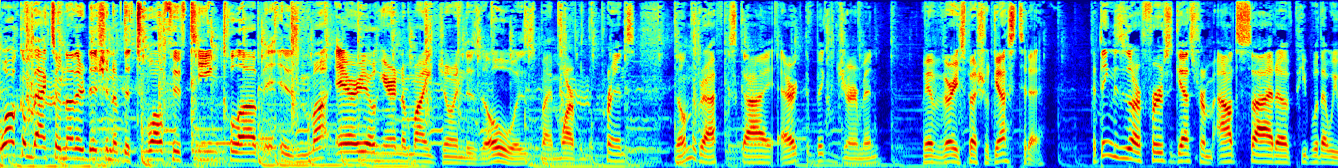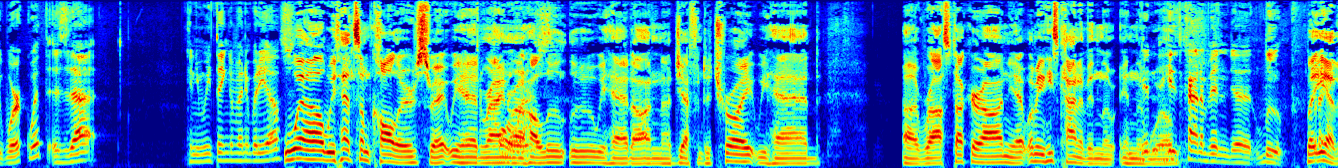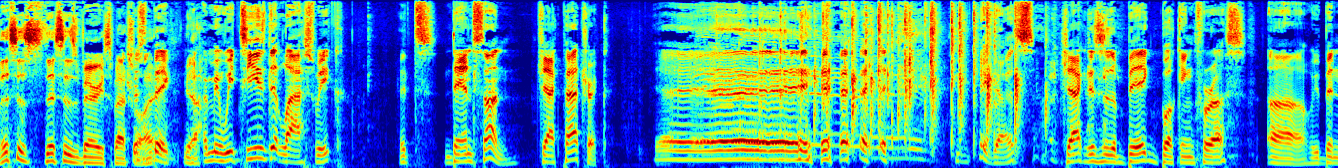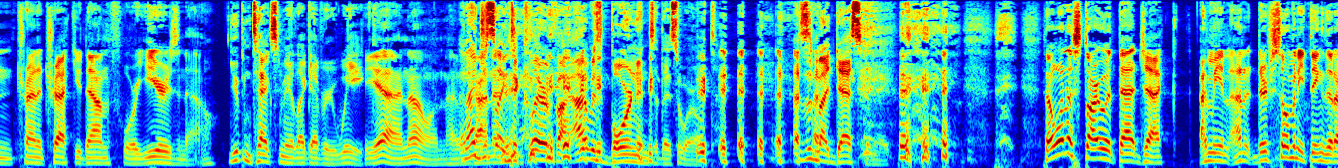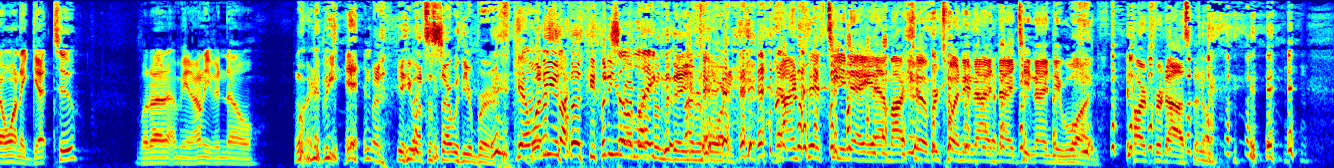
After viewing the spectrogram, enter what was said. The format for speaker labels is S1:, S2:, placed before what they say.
S1: Welcome back to another edition of the 1215 Club. It is Mario here in the mic, joined as always by Marvin the Prince, Dylan the Graphics Guy, Eric the Big German. We have a very special guest today. I think this is our first guest from outside of people that we work with. Is that? Can we think of anybody else?
S2: Well, we've had some callers, right? We had Ryan. Honolulu. We had on uh, Jeff in Detroit. We had uh, Ross Tucker on. Yeah, I mean he's kind of in the in the
S1: He-
S2: world,
S1: He's kind of in the loop.
S2: but yeah, this is this is very special.
S1: This is
S2: I-
S1: big.
S2: yeah,
S1: I mean, we teased it last week. It's Dan's son, Jack Patrick. Yay!
S3: Hey guys,
S1: Jack, this is a big booking for us. Uh, we've been trying to track you down for years now.
S3: you've been texting me like every week,
S1: Yeah, I know. And,
S3: and I just like to clarify: I was born into this world. This is my destiny.
S1: So I want to start with that, Jack. I mean, I there's so many things that I want to get to, but I, I mean, I don't even know where to begin.
S2: But he wants to start with your birth.
S1: Yeah,
S2: what do you
S1: start-
S2: what do you
S1: so,
S2: remember
S1: like-
S2: from the day you were born?
S3: 9:15 a.m. October 29, 1991, Hartford Hospital.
